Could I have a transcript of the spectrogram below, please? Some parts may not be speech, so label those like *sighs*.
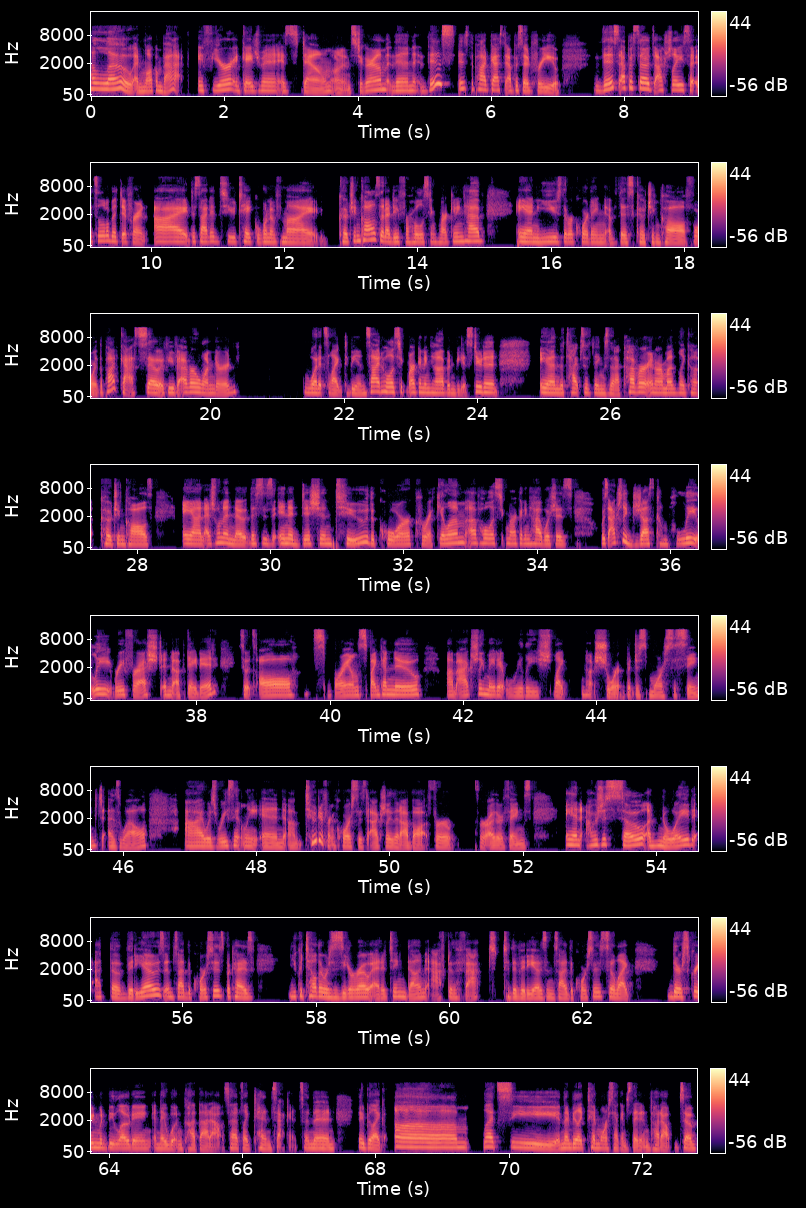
Hello and welcome back. If your engagement is down on Instagram, then this is the podcast episode for you. This episode's actually so it's a little bit different. I decided to take one of my coaching calls that I do for Holistic Marketing Hub and use the recording of this coaching call for the podcast. So if you've ever wondered what it's like to be inside Holistic Marketing Hub and be a student and the types of things that I cover in our monthly co- coaching calls, and I just want to note this is in addition to the core curriculum of Holistic Marketing Hub, which is was actually just completely refreshed and updated. So it's all brand spanking new. Um, I actually made it really sh- like not short, but just more succinct as well. I was recently in um, two different courses actually that I bought for for other things. And I was just so annoyed at the videos inside the courses because you could tell there was zero editing done after the fact to the videos inside the courses. So like their screen would be loading and they wouldn't cut that out. So that's like 10 seconds. And then they'd be like, um, let's see. And then be like 10 more seconds they didn't cut out. So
